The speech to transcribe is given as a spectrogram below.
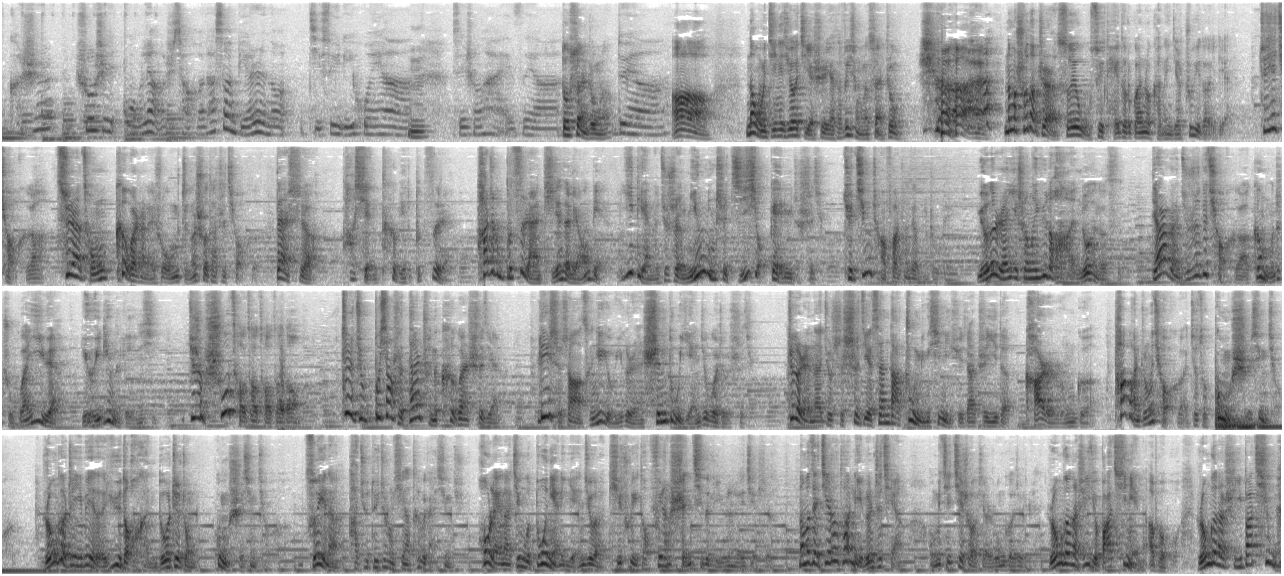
可是说是我们两个是巧合，他算别人的几岁离婚呀，嗯，谁生孩子呀，都算中了。对啊，哦，那我们今天就要解释一下他为什么能算中。是吧？哎，那么说到这儿，所有五岁抬头的观众可能已经注意到一点，这些巧合啊，虽然从客观上来说，我们只能说它是巧合，但是啊，它显得特别的不自然。它这个不自然体现在两点，一点呢就是明明是极小概率的事情，却经常发生在我们周围。有的人一生能遇到很多很多次。第二个呢，就是这个巧合啊，跟我们的主观意愿有一定的联系，就是说曹操，曹操到嘛，这就不像是单纯的客观事件。历史上曾经有一个人深度研究过这个事情，这个人呢就是世界三大著名心理学家之一的卡尔·荣格，他管这种巧合叫做共识性巧合。荣格这一辈子遇到很多这种共识性巧合，所以呢他就对这种现象特别感兴趣。后来呢经过多年的研究呢，提出了一套非常神奇的理论来解释。那么在介绍他理论之前，我们先介绍一下荣格这个人。荣格呢是一九八七年的啊不不，荣格呢是一八七五年，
